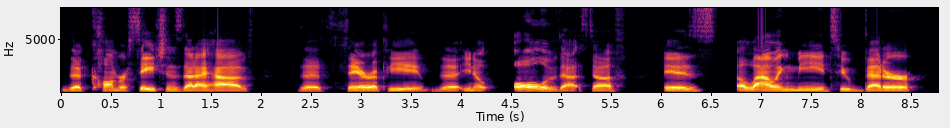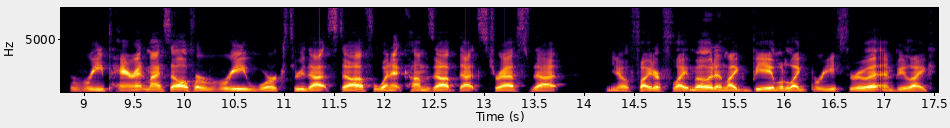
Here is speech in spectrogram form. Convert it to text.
the conversations that i have the therapy the you know all of that stuff is allowing me to better reparent myself or rework through that stuff when it comes up that stress that you know fight or flight mode and like be able to like breathe through it and be like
